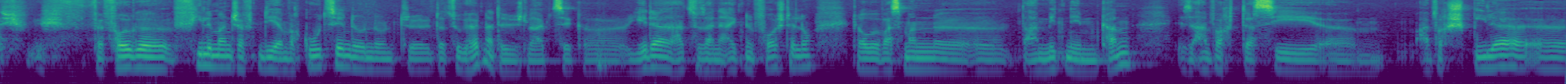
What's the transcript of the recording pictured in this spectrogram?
Ich, ich verfolge viele Mannschaften, die einfach gut sind und, und äh, dazu gehört natürlich Leipzig. Äh, jeder hat so seine eigene Vorstellung. Ich glaube, was man äh, da mitnehmen kann, ist einfach, dass sie ähm, einfach Spieler äh,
